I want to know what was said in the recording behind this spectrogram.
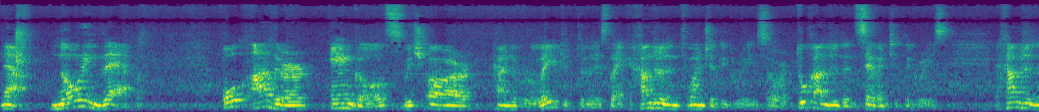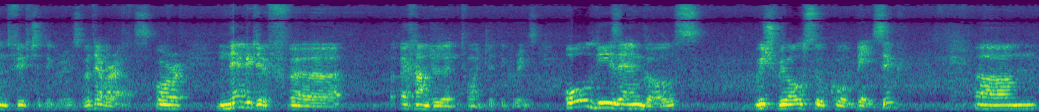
Now, knowing that, all other angles which are kind of related to this, like 120 degrees or 270 degrees, 150 degrees, whatever else, or negative uh, 120 degrees, all these angles, which we also call basic, um,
